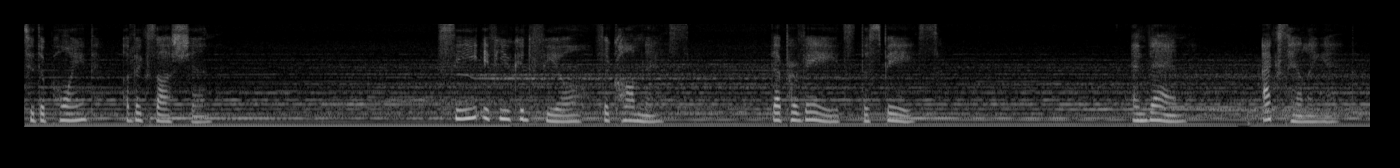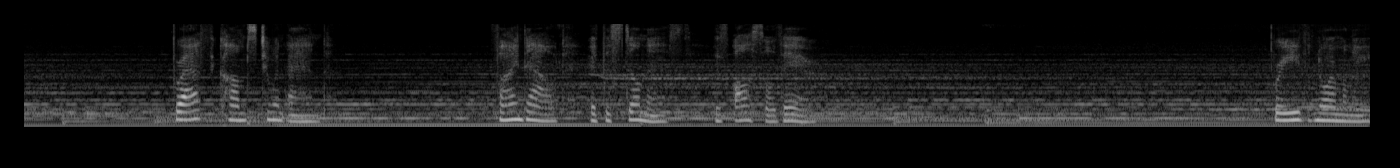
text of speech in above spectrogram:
to the point of exhaustion. See if you can feel the calmness that pervades the space. And then exhaling it. Breath comes to an end. Find out if the stillness is also there. Breathe normally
